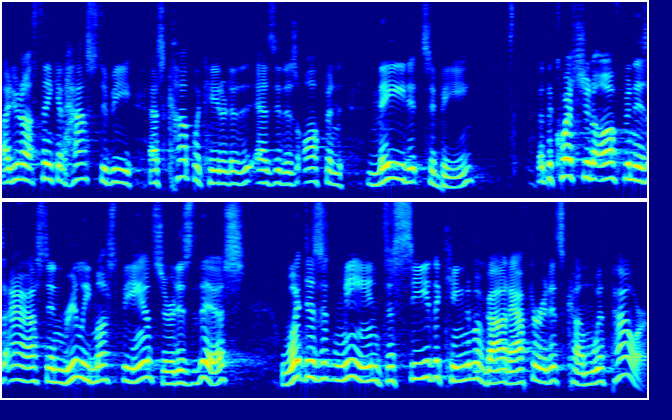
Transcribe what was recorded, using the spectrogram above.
I do not think it has to be as complicated as it is often made it to be. But the question often is asked and really must be answered is this What does it mean to see the kingdom of God after it has come with power?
